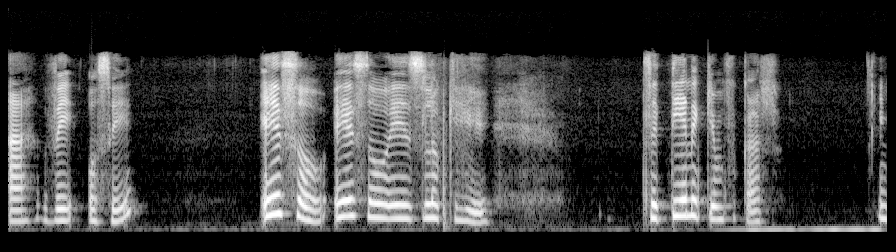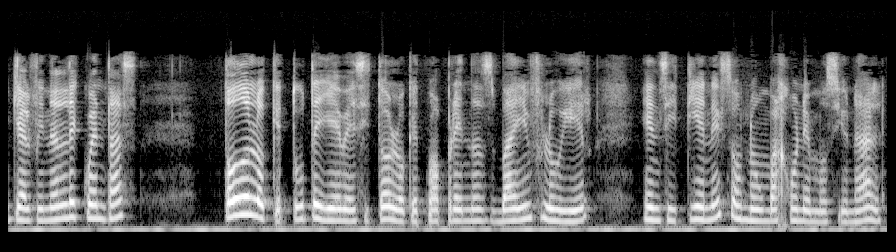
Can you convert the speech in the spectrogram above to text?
A, B o C. Eso, eso es lo que se tiene que enfocar. En que al final de cuentas, todo lo que tú te lleves y todo lo que tú aprendas va a influir en si tienes o no un bajón emocional.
